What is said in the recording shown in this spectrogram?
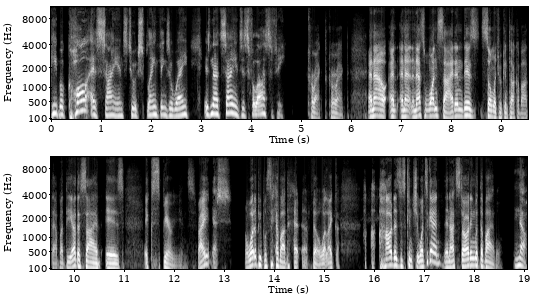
people call as science to explain things away is not science, it's philosophy. Correct, correct. And now, and, and and that's one side, and there's so much we can talk about that. But the other side is experience, right? Yes. And what do people say about that, uh, Phil? What like, how does this contribute? Once again, they're not starting with the Bible. No.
